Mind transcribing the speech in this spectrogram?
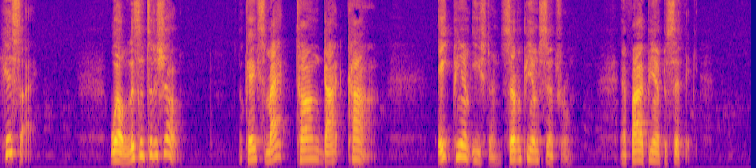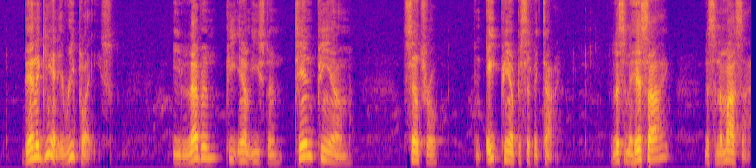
his side? Well, listen to the show. Okay, smacktongue.com. 8 p.m. Eastern, 7 p.m. Central, and 5 p.m. Pacific. Then again, it replays. 11 p.m. Eastern, 10 p.m. Central, and 8 p.m. Pacific time. Listen to his side, listen to my side.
